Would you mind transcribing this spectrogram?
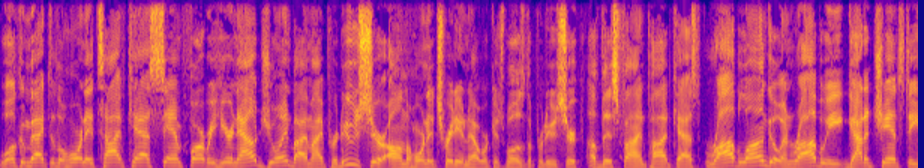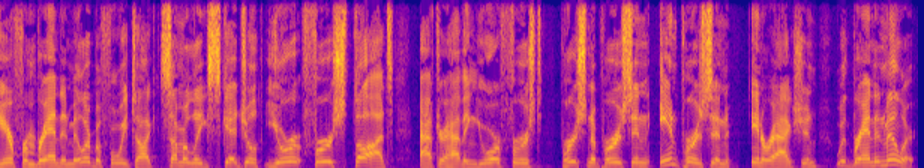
Welcome back to the Hornets Hivecast. Sam Farber here now, joined by my producer on the Hornets Radio Network, as well as the producer of this fine podcast, Rob Longo. And Rob, we got a chance to hear from Brandon Miller before we talk Summer League schedule. Your first thoughts after having your first person to person, in person interaction with Brandon Miller.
